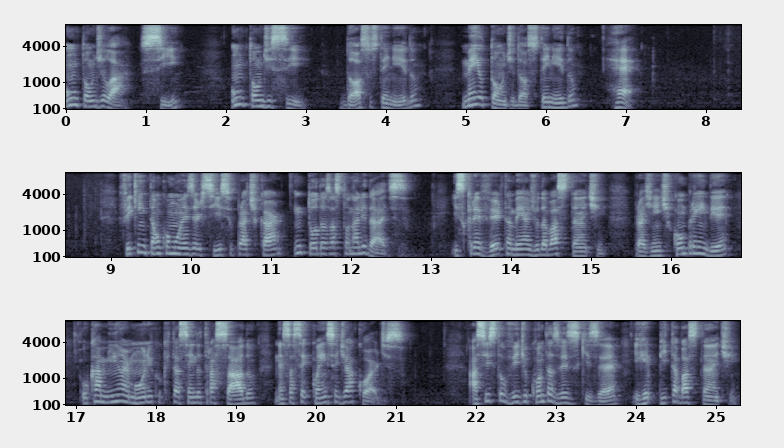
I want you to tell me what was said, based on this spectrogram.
Um tom de Lá, Si, um tom de Si, Dó sustenido, meio tom de Dó sustenido, Ré. Fica então como um exercício praticar em todas as tonalidades. Escrever também ajuda bastante para a gente compreender o caminho harmônico que está sendo traçado nessa sequência de acordes. Assista o vídeo quantas vezes quiser e repita bastante.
